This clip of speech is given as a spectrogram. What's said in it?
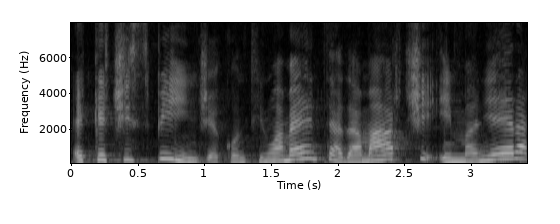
e che ci spinge spinge continuamente ad amarci in maniera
